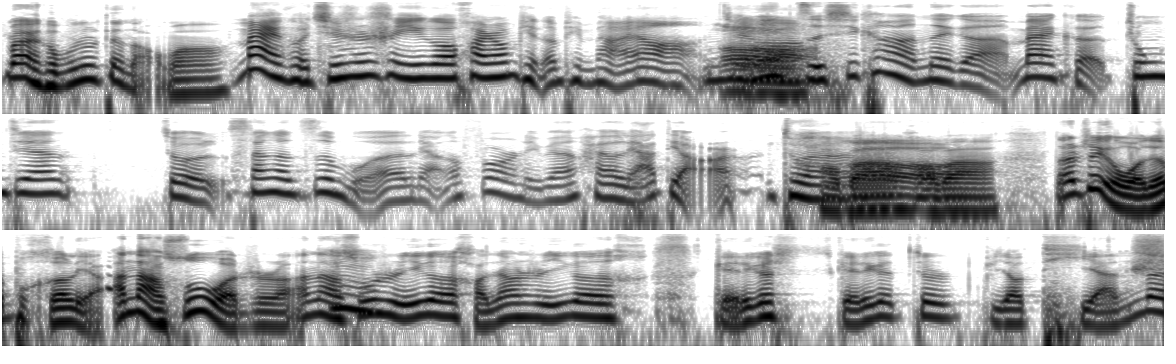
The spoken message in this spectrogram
Mac 不就是电脑吗？？Mac 其实是一个化妆品的品牌啊，你仔细看那个 Mac 中间就三个字母，两个缝儿里边还有俩点儿。对，好吧，哦好吧，但是这个我觉得不合理啊。安娜苏我知道，安娜苏嗯是一个、好像是一个给这个给这个就是比较甜的这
